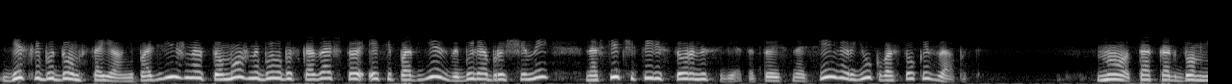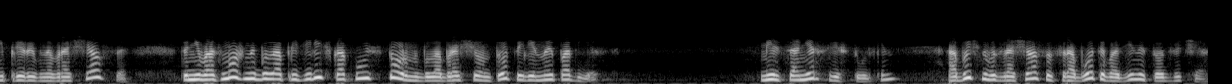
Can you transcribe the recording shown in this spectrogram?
Если бы дом стоял неподвижно, то можно было бы сказать, что эти подъезды были обращены на все четыре стороны света, то есть на север, юг, восток и запад. Но так как дом непрерывно вращался, то невозможно было определить, в какую сторону был обращен тот или иной подъезд. Милиционер Свистулькин обычно возвращался с работы в один и тот же час.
